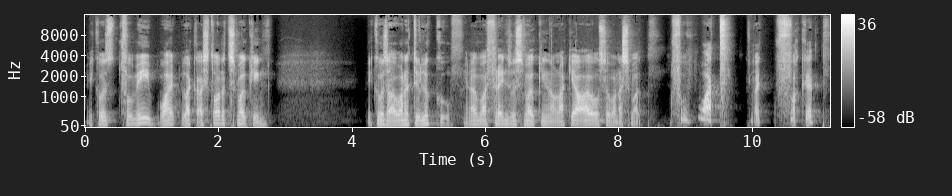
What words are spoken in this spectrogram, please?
Because for me, why, like I started smoking because I wanted to look cool. You know, my friends were smoking. and I'm like, yeah, I also want to smoke. For what? Like, fuck it.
